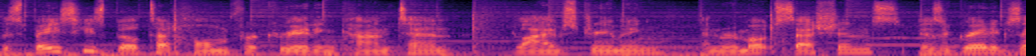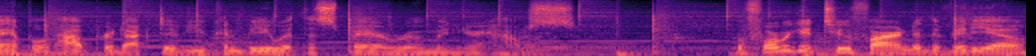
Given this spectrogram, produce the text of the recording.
The space he's built at home for creating content, live streaming, and remote sessions is a great example of how productive you can be with a spare room in your house. Before we get too far into the video,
